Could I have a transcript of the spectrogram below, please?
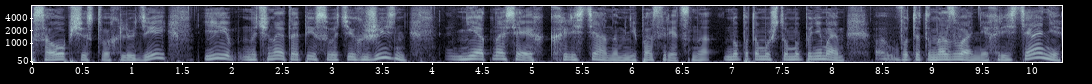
сообществах людей, и начинает описывать их жизнь, не относя их к христианам непосредственно, но потому что мы понимаем, вот это название «христиане»,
